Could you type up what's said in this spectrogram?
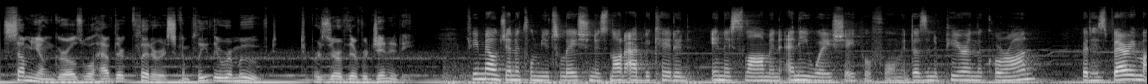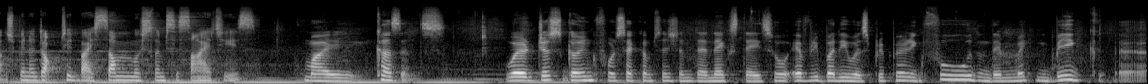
some young girls will have their clitoris completely removed to preserve their virginity. Female genital mutilation is not advocated in Islam in any way, shape, or form. It doesn't appear in the Quran, but has very much been adopted by some Muslim societies. My cousins were just going for circumcision the next day, so everybody was preparing food and they're making big uh,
